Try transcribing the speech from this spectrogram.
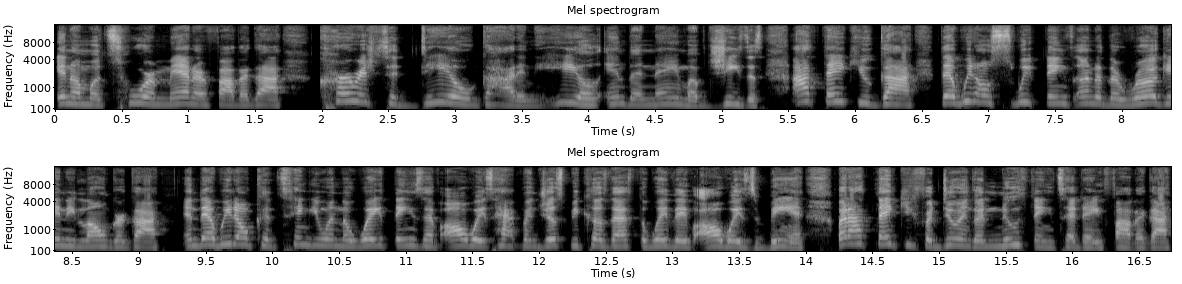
in a mature manner, Father God, courage to deal, God, and heal in the name of Jesus. I thank you, God, that we don't sweep things under the rug any longer, God, and that we don't continue in the way things have always happened just because that's the way they've always been. But I thank you for doing a new thing today, Father God.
